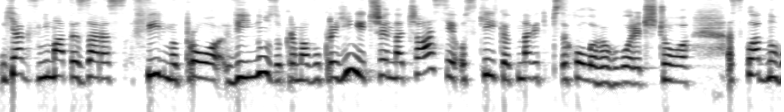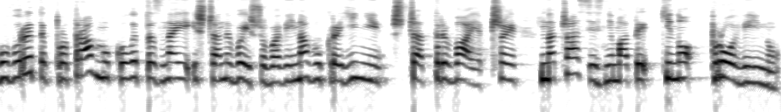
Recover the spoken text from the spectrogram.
як знімати зараз фільми про війну, зокрема в Україні, чи на часі, оскільки от навіть психологи говорять, що складно говорити про травму, коли ти з неї іще не вийшов. А війна в Україні ще триває. Чи на часі знімати кіно про війну?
